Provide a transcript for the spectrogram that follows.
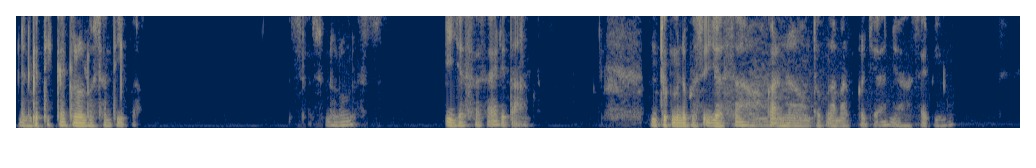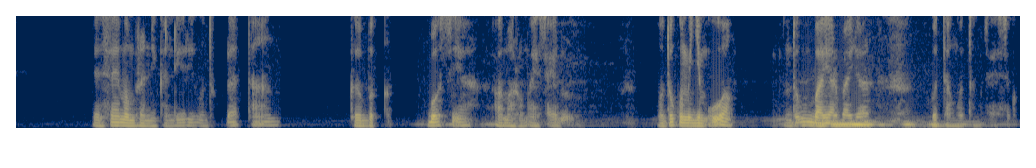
Dan ketika kelulusan tiba saya sudah lulus ijazah saya ditahan. Untuk menebus ijazah karena untuk melamar pekerjaan ya saya bingung. Dan saya memberanikan diri untuk datang ke bosnya almarhum ayah saya dulu. Untuk meminjam uang untuk membayar-bayar hutang-hutang saya sekolah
